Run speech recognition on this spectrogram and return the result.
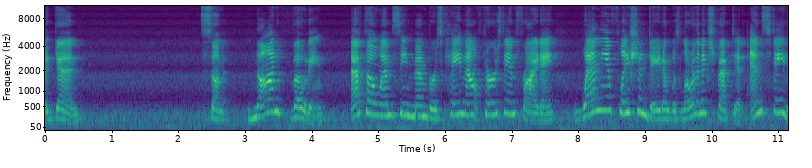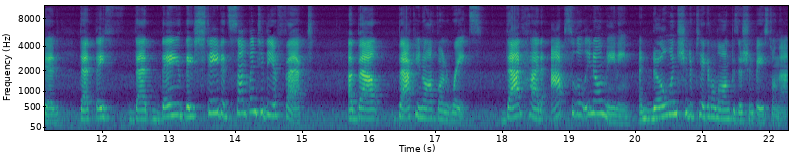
again, some non-voting FOMC members came out Thursday and Friday when the inflation data was lower than expected and stated that they that they they stated something to the effect about backing off on rates. That had absolutely no meaning, and no one should have taken a long position based on that.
